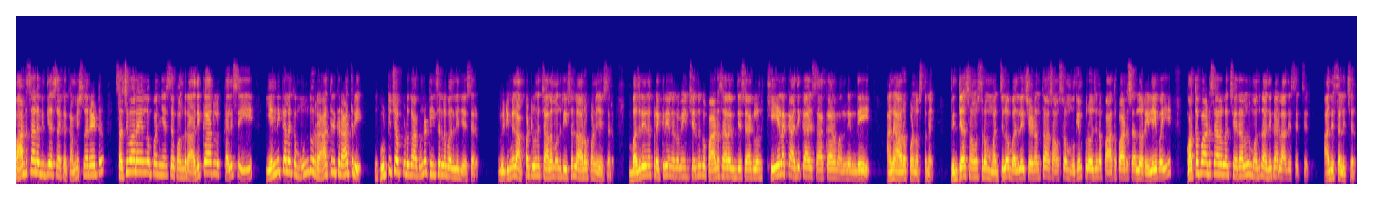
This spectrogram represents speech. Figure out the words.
పాఠశాల విద్యాశాఖ కమిషనరేట్, సచివాలయంలో పనిచేసే కొందరు అధికారులు కలిసి ఎన్నికలకు ముందు రాత్రికి రాత్రి గుట్టు చప్పుడు కాకుండా టీచర్ల బదిలీ చేశారు. వీటి మీద అప్పట్లోనే చాలా మంది టీచర్లు ఆరోపణలు చేశారు. బదిలీల ప్రక్రియ నిర్వహించేందుకు పాఠశాల విద్యాశాఖలోని కీలక అధికారి సహకారం అందింది అనే ఆరోపణలు వస్తున్నాయి. విద్యా సంవత్సరం మధ్యలో బదిలీ చేయడంతో ఆ సంవత్సరం ముగింపు రోజున పాత పాఠశాలలో రిలీవ్ అయ్యి కొత్త పాఠశాలలో చేరాలని మొదట అధికారులు ఆదేశించారు ఆదేశాలు ఇచ్చారు.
